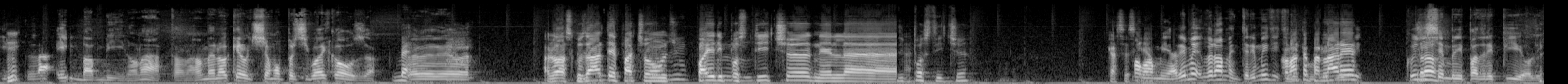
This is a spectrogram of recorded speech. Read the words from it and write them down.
Il, la- il bambino Nathan, a meno che non ci siamo persi qualcosa. Beh. Eh, Allora, scusate, faccio un paio di posticce nel Di cassa mamma mia, rime- veramente rimettiti. Provate a parlare? Così, così Però- sembri padre Pioli.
